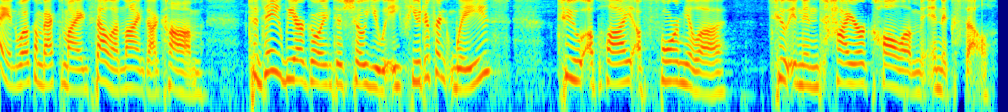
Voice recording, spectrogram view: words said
Hi, and welcome back to myexcelonline.com. Today we are going to show you a few different ways to apply a formula to an entire column in Excel.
